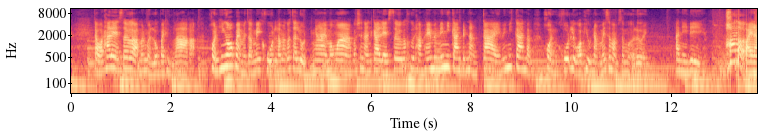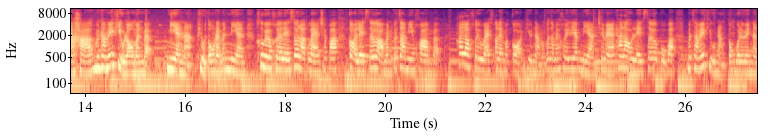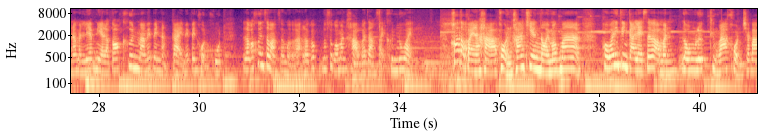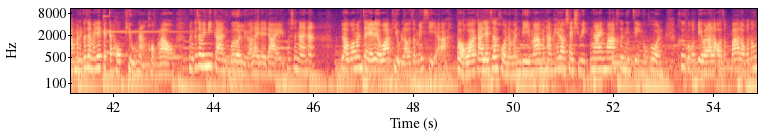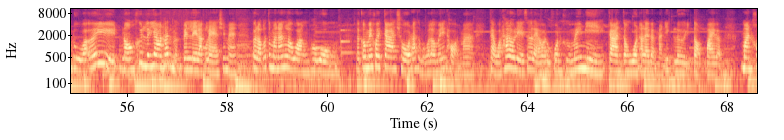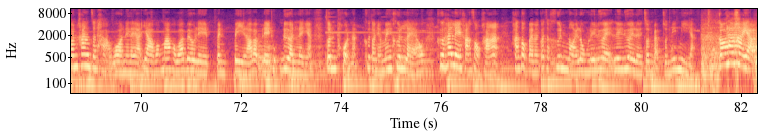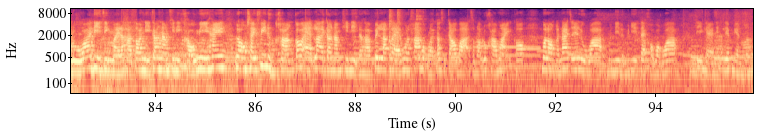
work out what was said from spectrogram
แต่ว่าถ้าเลเซอร์อะมันเหมือนลงไปถึงรากอะ ขนที่งอกใหม่มันจะไม่คุดแล้วมันก็จะหลุดง่ายมากๆ เพราะฉะนั้นการเลเซอร์ก็คือทำให้มันไม่มีการเป็นหนังไก่ ไม่มีการแบบขนคุดหรือว่าผิวหนังไม่สม่ำเสมอเลย อันนี้ดี ข้อต่อไปนะคะ มันทำให้ผิวเรามันแบบเนียนอะผิวตรงนั้นมันเนียน คือเบลเคยเลเซอร์รักแร้ใช่ปะก่อนเลเซอร์อะมันก็จะมีความแบบถ้าเราเคยแว็กซ์อะไรมาก่อน ผิวหนังมันก็จะไม่ค่อยเรียบเนียนใช่ไหมถ้าเราเลเซอร์ปุ๊บอะมันจะทำให้ผิวหนังตรงบริเวณนั้นอะมันเรียบเนียนแล้วก็ขึ้นมาไม่เป็นหนังไก่ไม่เป็นขนคุด แล้วก็ขึ้นสม่ำเสมออะแล้วก็รู้สึกว่ามันขาวกระจ่างใสขึ้นด้วย ข้อต่อไปนะคะ ผลข้างเคียงน้อยมากๆ เพราะว่าจริงๆ การเลเซอร์อะมันลงลึกถึงรากขนใช่ปะมันก็จะไม่ได้ไปกระทบผิวหนังของเรา มันก็จะไม่มีการเบิร์นหรืออะไรใด ๆ เพราะฉะนั้นอะเราก็มั่นใจได้เลยว่าผิวเราจะไม่เสีย บอกว่าการเลเซอร์ขนอะมันดีมาก มันทำให้เราใช้ชีวิตง่ายมากขึ้นจริง ๆ ทุกคน คือปกติเวลาเราออกจากบ้านเราก็ต้องดูว่า เอ้ย น้องขึ้นหรือยัง ถ้าเหมือนเป็นเลรักแร้ใช่ไหมเออเราก็จะมานั่งระวังพะวง แล้วก็ไม่ค่อยกล้าโชว์ถ้าสมมติว่าเราไม่ได้ถอนมา แต่ว่าถ้าเราเลเซอร์แล้วอะทุกคนคือไม่มีการกังวลอะไรแบบนั้นอีกเลยต่อไปแบบ มันค่อนข้างจะถาวรในระยะยาวมากๆเพราะว่าเบลเลเป็นปีแล้วแบบเลทุกเดือนอะไรเงี้ยจนผลอะคือตอนนี้ไม่ขึ้นแล้ว คือถ้าเลครั้งสองครั้งอะครั้งต่อไปมันก็จะขึ้นน้อยลงเรื่อยๆเรื่อยๆเลย จนแบบจนไม่มีอะก็ถ้าใครอยากรู้ว่าดีจริงไหมนะคะ ตอนนี้กังนำคลินิกเขามีให้ลองใช้ฟรีหนึ่งครั้งก็แอดไลน์กังนำคลินิกนะคะเป็นรักแร้มูลค่า 699 บาทสำหรับลูกค้าใหม่ก็มาลองกันได้จะได้รู้ว่ามันดีหรือไม่ดี แต่เขาบอกว่ามันดีแกเนี่ยเรียบเนียนมาก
